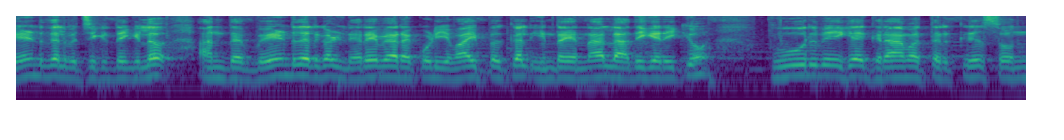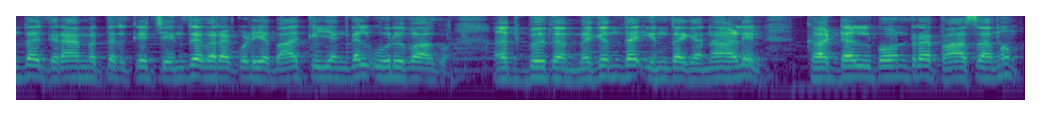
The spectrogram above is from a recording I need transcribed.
வேண்டுதல் வச்சுக்கிட்டீங்களோ அந்த வேண்டுதல்கள் நிறைவேறக்கூடிய வாய்ப்புகள் இன்றைய நாளில் அதிகரிக்கும். பூர்வீக கிராமத்திற்கு சொந்த கிராமத்திற்கு சென்று வரக்கூடிய பாக்கியங்கள் உருவாகும். அற்புதம் மிகுந்த இன்றைய நாளில் கடல் போன்ற பாசமும்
